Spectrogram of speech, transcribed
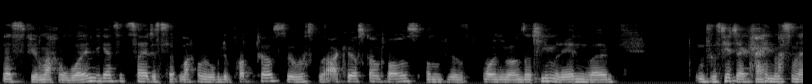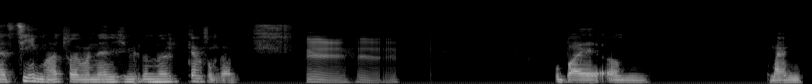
was wir machen wollen die ganze Zeit. Deshalb machen wir über den Podcast. Wir wussten, Arceus kommt raus und wir wollen über unser Team reden, weil interessiert ja keinen, was man als Team hat, weil man ja nicht miteinander kämpfen kann. Mhm. Wobei, ähm, ich meine,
